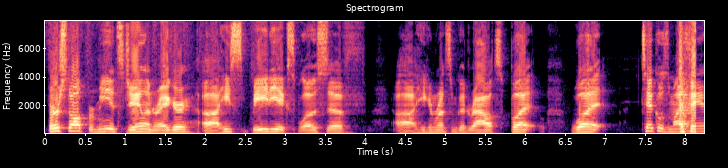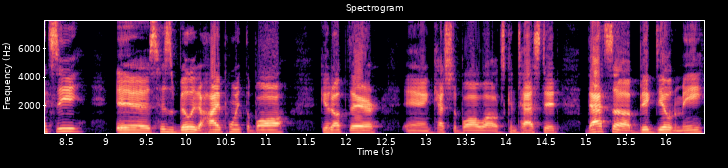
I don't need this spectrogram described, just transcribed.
First off, for me, it's Jalen Reagor. Uh, he's speedy, explosive. Uh, he can run some good routes. But what tickles my fancy is his ability to high point the ball get up there and catch the ball while it's contested. That's a big deal to me.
